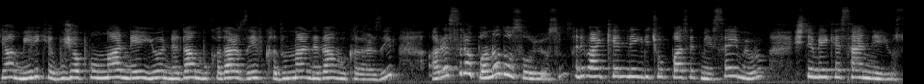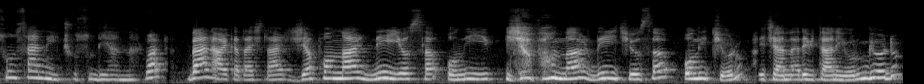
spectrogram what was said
ya Melike bu Japonlar ne yiyor? Neden bu kadar zayıf? Kadınlar neden bu kadar zayıf? Ara sıra bana da soruyorsunuz. Hani ben kendimle ilgili çok bahsetmeyi sevmiyorum. İşte Melike sen ne yiyorsun? Sen ne içiyorsun diyenler var. Ben arkadaşlar Japonlar ne yiyorsa onu yiyip Japonlar ne içiyorsa onu içiyorum. Geçenlerde bir tane yorum gördüm.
